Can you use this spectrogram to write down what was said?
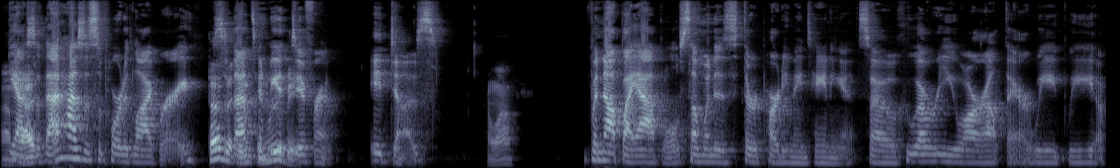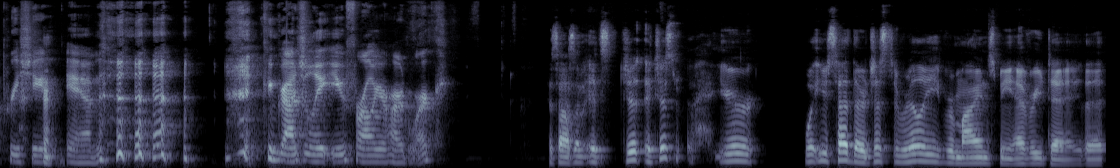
Um, yeah, I- so that has a supported library. Does so it that's going to be a different. It does. oh, wow. But not by Apple. Someone is third party maintaining it. So whoever you are out there, we we appreciate and congratulate you for all your hard work. It's awesome. It's just it just you're what you said there just really reminds me every day that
